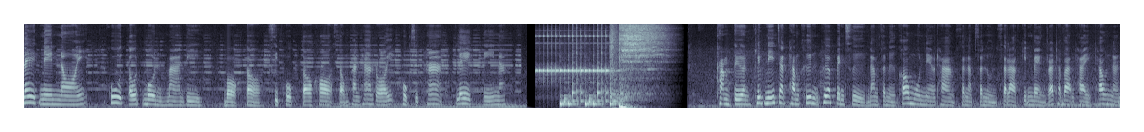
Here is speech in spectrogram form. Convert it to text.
เลขเนนน้อย คู่โต๊ดบนมาดี บอกต่อ 16 ตอคอ2565 เลขนี้นะคำเตือนคลิปนี้จัดทำขึ้นเพื่อเป็นสื่อนำเสนอข้อมูลแนวทางสนับสนุนสลากกินแบ่งรัฐบาลไทยเท่านั้น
